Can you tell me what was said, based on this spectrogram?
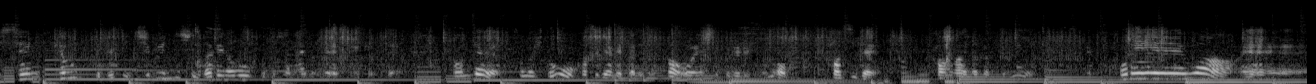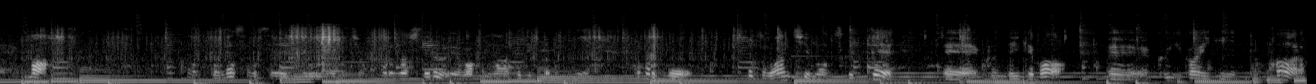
2000票って別に自分自身だけが多いことじゃないので、選挙って。ほんで、その人を稼ぎ上げたりとか、応援してくれる人の数で考えたときに、これは、えー、まあ、本当ね、その政治の道を志してる枠が出てきた時に、やっぱりこう、一つワンチームを作って、えー、組んでいけば、えー、区議会議員とか、やっ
